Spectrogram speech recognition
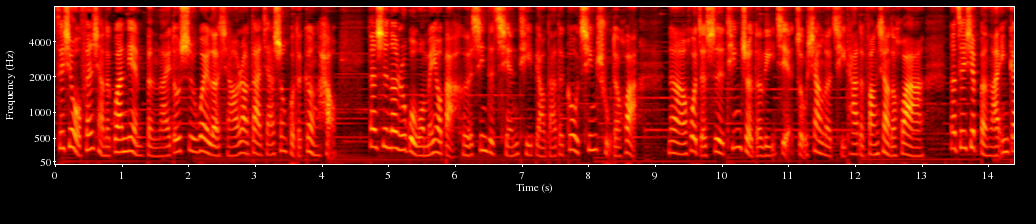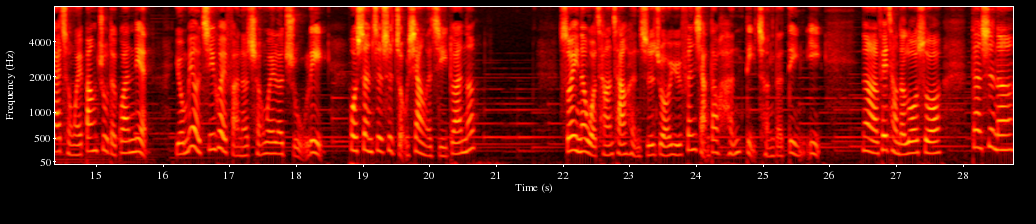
这些我分享的观念本来都是为了想要让大家生活得更好。但是呢，如果我没有把核心的前提表达得够清楚的话，那或者是听者的理解走向了其他的方向的话，那这些本来应该成为帮助的观念，有没有机会反而成为了阻力？或甚至是走向了极端呢？所以呢，我常常很执着于分享到很底层的定义，那非常的啰嗦，但是呢，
